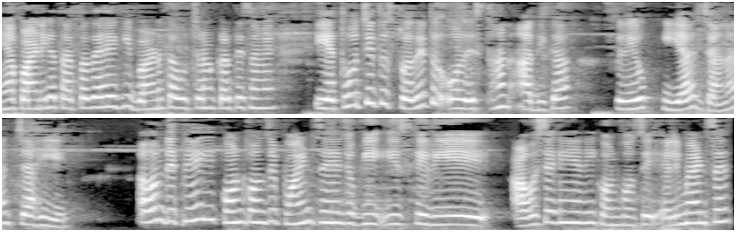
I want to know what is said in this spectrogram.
यहाँ पढ़ने का तात्पर्य है कि वर्ण का उच्चारण करते समय यथोचित स्वरित और स्थान आदि का प्रयोग किया जाना चाहिए। अब हम देखते हैं कि कौन कौन से पॉइंट्स हैं जो कि इसके लिए आवश्यक हैं, यानी कौन कौन से एलिमेंट्स हैं।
